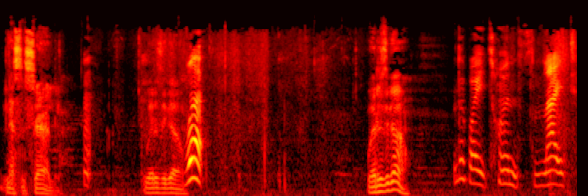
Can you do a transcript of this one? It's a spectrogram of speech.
necessarily. Where does it go? What? Where does it go? The way turns light.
